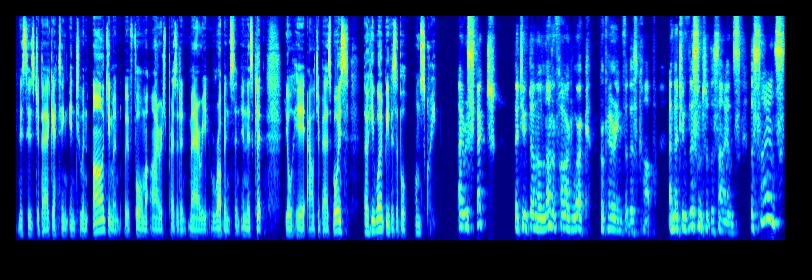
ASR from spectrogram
This is Jaber getting into an argument with former Irish President Mary Robinson. In this clip, you'll hear Al Jaber's voice, though he won't be visible on screen. I respect that you've done a lot of hard work preparing for this COP and that you've listened to the science. The science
